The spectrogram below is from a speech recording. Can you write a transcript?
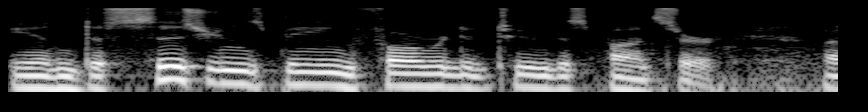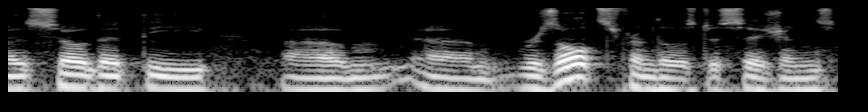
in decisions being forwarded to the sponsor, uh, so that the um, um, results from those decisions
